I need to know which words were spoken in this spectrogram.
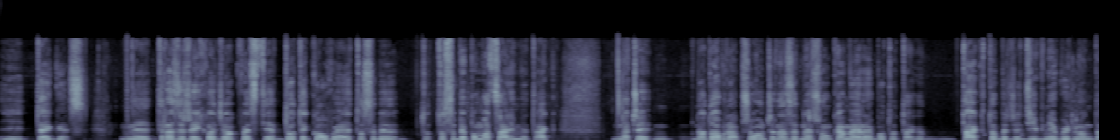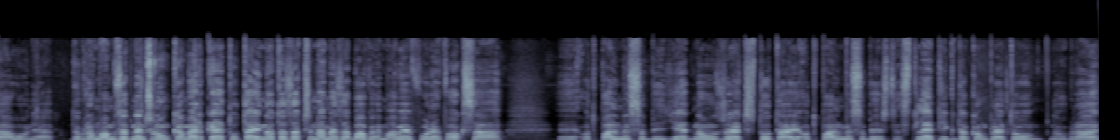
i Teges. Teraz jeżeli chodzi o kwestie dotykowe, to sobie, to, to sobie pomacajmy, tak? Znaczy, no dobra, przełączę na zewnętrzną kamerę, bo to tak, tak to będzie dziwnie wyglądało, nie? Dobra, mam zewnętrzną kamerkę tutaj, no to zaczynamy zabawę. Mamy furę Foxa, yy, odpalmy sobie jedną rzecz tutaj, odpalmy sobie jeszcze sklepik do kompletu. Dobra,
